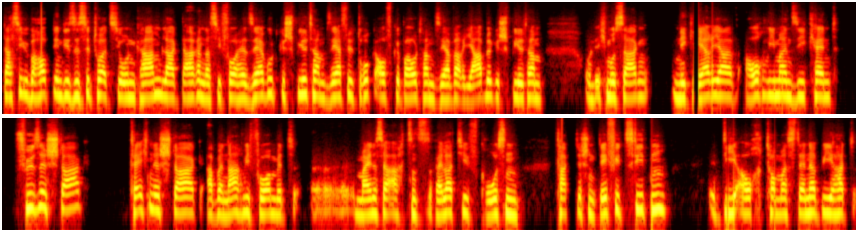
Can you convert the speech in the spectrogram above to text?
dass sie überhaupt in diese Situation kamen, lag daran, dass sie vorher sehr gut gespielt haben, sehr viel Druck aufgebaut haben, sehr variabel gespielt haben. Und ich muss sagen, Nigeria, auch wie man sie kennt, physisch stark, technisch stark, aber nach wie vor mit äh, meines Erachtens relativ großen taktischen Defiziten, die auch Thomas Dennerby hat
